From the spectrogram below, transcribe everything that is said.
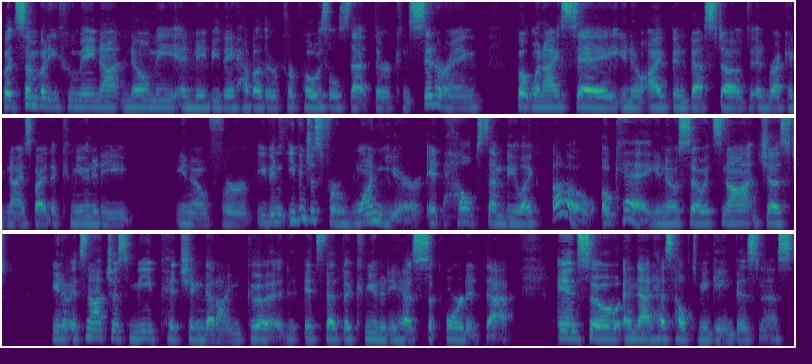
But somebody who may not know me and maybe they have other proposals that they're considering but when I say, you know, I've been best of and recognized by the community, you know, for even even just for one year, it helps them be like, oh, okay, you know, so it's not just, you know, it's not just me pitching that I'm good. It's that the community has supported that. And so, and that has helped me gain business.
